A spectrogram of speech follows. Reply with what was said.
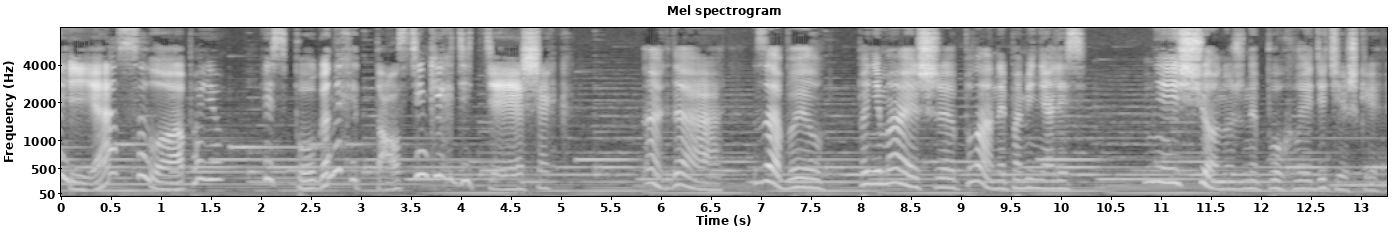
И я слопаю испуганных и толстеньких детишек. Ах да, забыл. Понимаешь, э, планы поменялись. Мне еще нужны пухлые детишки,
